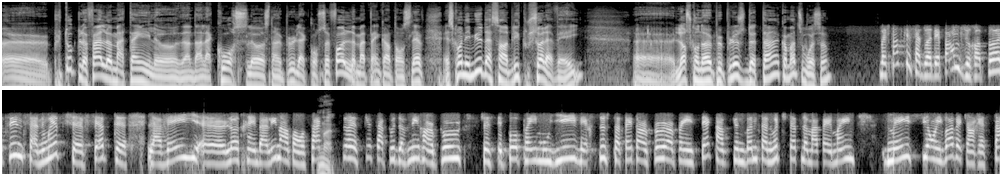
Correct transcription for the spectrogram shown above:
euh, plutôt que de le faire le matin, là, dans, dans la course, là? C'est un peu la course folle le matin quand on se lève. Est-ce qu'on est mieux d'assembler tout ça la veille? Euh, Lorsqu'on a un peu plus de temps, comment tu vois ça? Ben, je pense que ça doit dépendre du repas. Tu sais, une sandwich euh, faite euh, la veille, euh, là, trimballée dans ton sac, Ouais. tout ça, est-ce que ça peut devenir un peu, je sais pas, pain mouillé versus peut-être un peu un pain sec, tandis qu'une bonne sandwich faite le matin même? Mais si on y va avec un restant,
